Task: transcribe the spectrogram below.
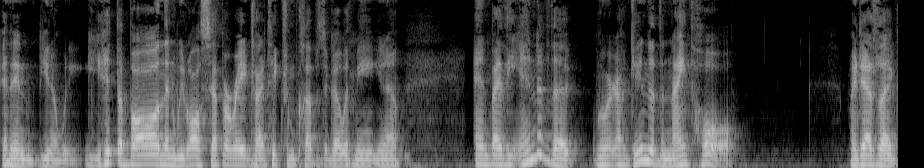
and then you know you hit the ball, and then we'd all separate. So I take some clubs to go with me, you know. And by the end of the, when we're getting to the ninth hole, my dad's like,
